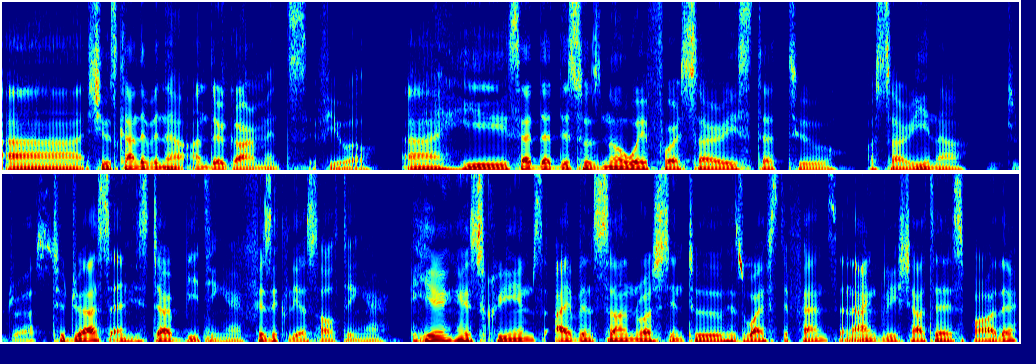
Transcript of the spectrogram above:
Uh, she was kind of in her undergarments, if you will. Uh, he said that this was no way for a Tsarista to, or Tsarina To dress. to dress and he started beating her, physically assaulting her. Hearing her screams, Ivan's son rushed into his wife's defense and angrily shouted at his father,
